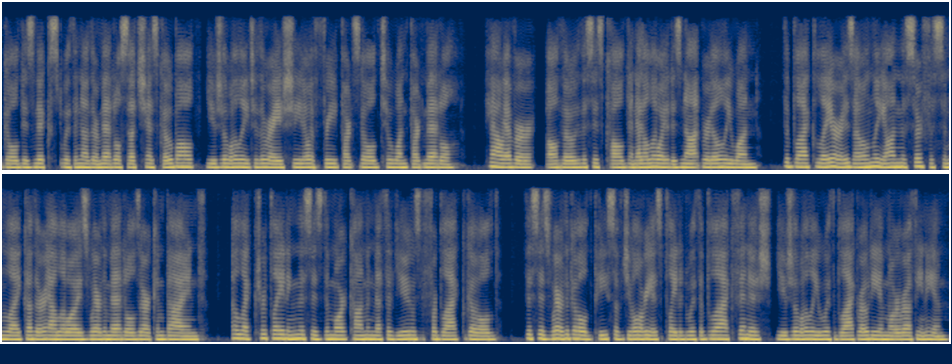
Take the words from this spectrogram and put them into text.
Gold is mixed with another metal such as cobalt, usually to the ratio of 3 parts gold to 1 part metal. However, although this is called an alloy, it is not really one. The black layer is only on the surface, unlike other alloys where the metals are combined. Electroplating this is the more common method used for black gold. This is where the gold piece of jewelry is plated with a black finish, usually with black rhodium or ruthenium.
